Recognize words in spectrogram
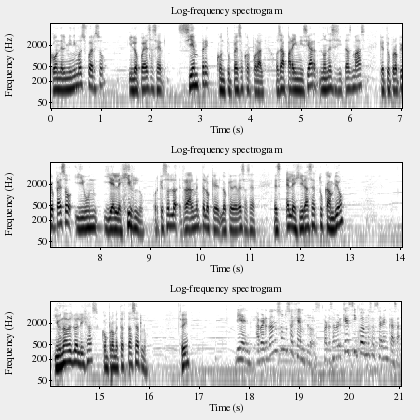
con el mínimo esfuerzo y lo puedes hacer siempre con tu peso corporal. O sea, para iniciar no necesitas más que tu propio peso y, un, y elegirlo, porque eso es lo- realmente lo que, lo que debes hacer, es elegir hacer tu cambio y una vez lo elijas, comprometerte a hacerlo. ¿Sí? Bien, a ver, danos unos ejemplos para saber qué sí podemos hacer en casa.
